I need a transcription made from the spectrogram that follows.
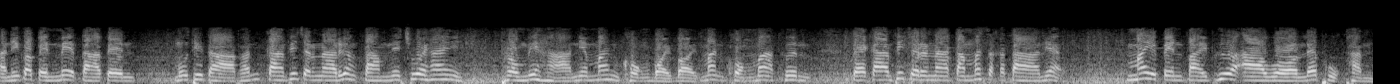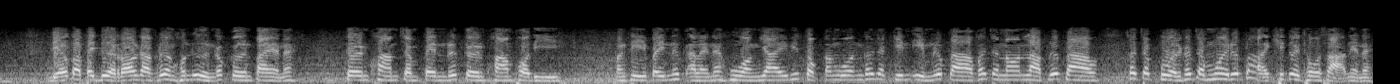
อันนี้ก็เป็นเมตตาเป็นมุทิตาพันการพิจารณาเรื่องกรรมเนี่ยช่วยให้พรหมวิหารเนี่ยมั่นคงบ่อยๆ มั่นคงมากขึ้น แต่การพิจารณากรรมมสกตาเนี่ยไม่เป็นไปเพื่ออาวรและผูกพัน เดี๋ยวก็ไปเดือดร้อนกับเรื่องคนอื่นก็เกินไปนะ เกินความจำเป็นหรือเกินความพอดี บางทีไปนึกอะไรนะห่วงใยวิตกกังวลเขาจะกินอิ่มหรือเปล่าเขาจะนอนหลับหรือเปล่าเขาจะปวดเขาจะมุ่ยหรือเปล่าคิดด้วยโทสะเนี่ยนะ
